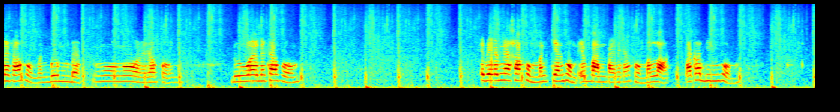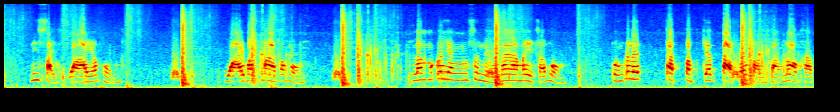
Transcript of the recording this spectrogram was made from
นะครับผมมันบึ้มแบบโง่ๆนะครับผม ดูไว้นะครับผมเอฟเอฟนะครับผมมันเกียนผมเอฟวันไปนะครับผมมันหลอกแล้วก็ยิงผมนี่ใส่ควายครับผม วายมากๆครับผม แล้วมันก็ยังเสนอหน้ามาอีกครับผม ผมก็เลยตัดตัดแกแตกไปสองสามรอบครับ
